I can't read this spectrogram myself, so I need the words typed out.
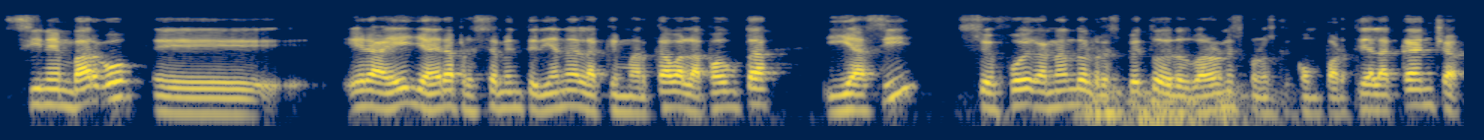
Sin embargo, era ella, era precisamente Diana la que marcaba la pauta y así se fue ganando el respeto de los varones con los que compartía la cancha.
